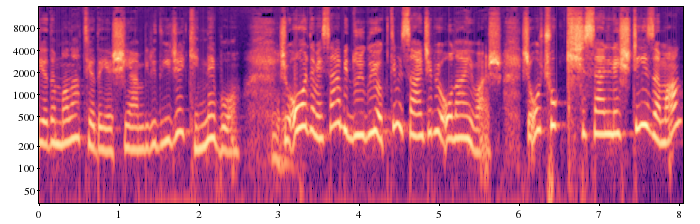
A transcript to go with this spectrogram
ya da Malatya'da yaşayan biri diyecek ki ne bu? Şimdi orada mesela bir duygu yok değil mi? Sadece bir olay var. İşte o çok kişiselleştiği zaman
